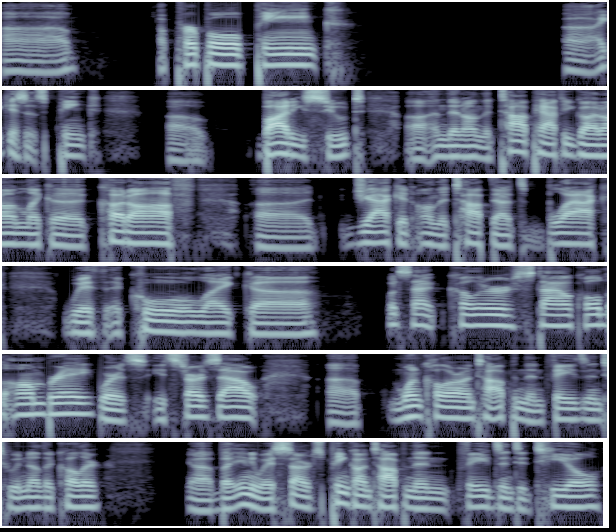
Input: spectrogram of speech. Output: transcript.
uh, a purple, pink, uh, I guess it's pink uh, bodysuit, uh, and then on the top half you got on like a cut off uh, jacket on the top that's black with a cool like what's that color style called ombre, where it's it starts out uh, one color on top and then fades into another color. Uh, but anyway, starts pink on top and then fades into teal,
